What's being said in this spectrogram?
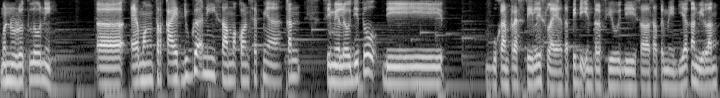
menurut lu nih, eh, emang terkait juga nih sama konsepnya? Kan si Melody tuh di bukan press release lah ya, tapi di interview di salah satu media kan bilang,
